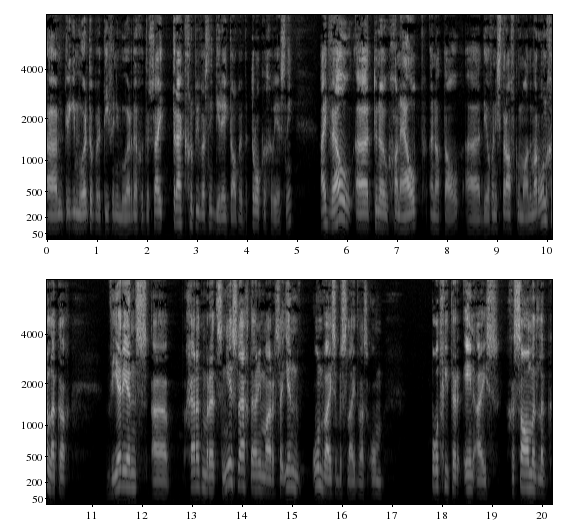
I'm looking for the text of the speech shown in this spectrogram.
ehm um, die moordoperatief en die moorde goed. Sy trekgroepie was nie direk daarbey betrokke gewees nie. Hy het wel uh toe nou gaan help in Natal, uh deel van die strafkomando, maar ongelukkig weer eens uh Gerrit Marits nie 'n slegte ou nie, maar sy een onwyse besluit was om Potgieter en Eis gesamentlik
